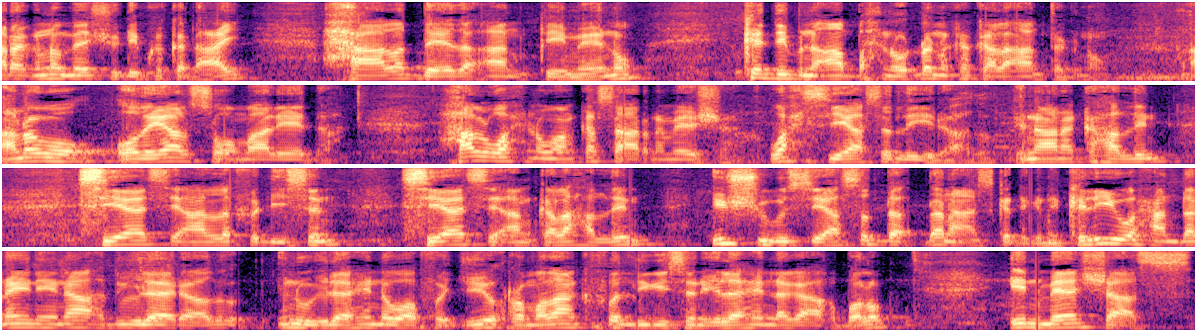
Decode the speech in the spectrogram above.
aragno meeshuu dhibka ka dhacay xaaladeeda aan qiimeyno kadibna aan baxno dhanka kale aan tagno. Annagoo odayaal soomaaliyeed ah hal waxna waan ka saarna meesha. Wax siyaasad la yidhaahdo inaanan ka hadlin siyaasi aan la fadhiisan siyaasi aan kala hadlin ishuga siyaasadda dhan aan iska dhignay. Keliya waxaan danaynaynaa hadduu ilaah idhaahdo inuu ilaahayna waafajiyo ramadaanka fadligiisana ilaahay naga aqbalo. In meeshaas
